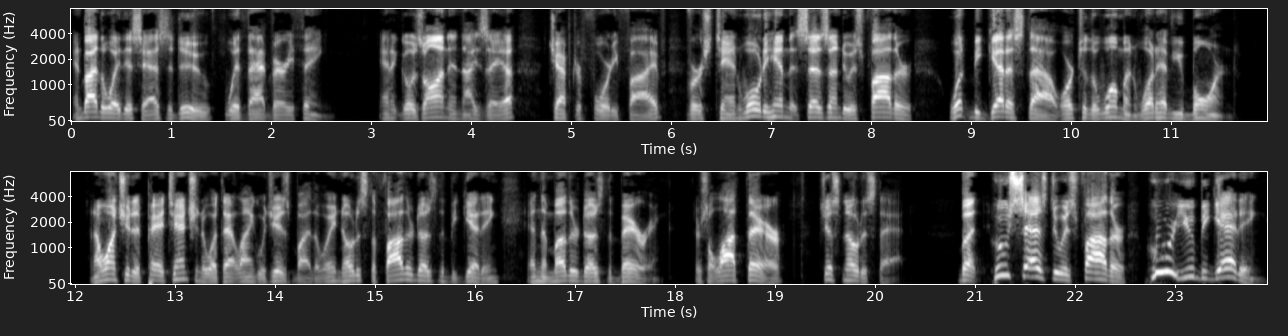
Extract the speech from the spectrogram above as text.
And by the way, this has to do with that very thing. And it goes on in Isaiah chapter 45, verse 10 Woe to him that says unto his father, What begettest thou? Or to the woman, What have you born? And I want you to pay attention to what that language is, by the way. Notice the father does the begetting and the mother does the bearing. There's a lot there. Just notice that. But who says to his father, Who are you begetting?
